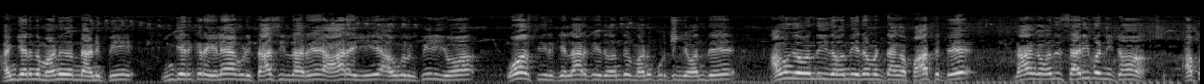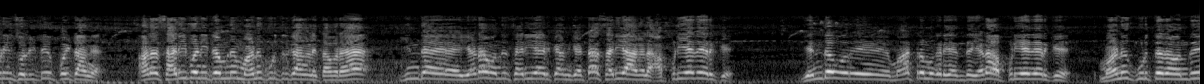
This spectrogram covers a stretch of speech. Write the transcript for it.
அங்கிருந்து மனு இருந்து அனுப்பி இங்க இருக்கிற இளையாங்குடி தாசில்தார் ஆர்ஐ அவங்களுக்கு பிடிஓ ஓஎஸ்டி இருக்கு. எல்லாருக்கும் இது வந்து மனு கொடுத்து இங்க வந்து அவங்க வந்து இதை வந்து என்ன பண்ணிட்டாங்க பார்த்துட்டு நாங்கள் வந்து சரி பண்ணிட்டோம் அப்படின்னு சொல்லிட்டு போயிட்டாங்க. ஆனால் சரி பண்ணிட்டோம்னு மனு கொடுத்துருக்காங்களே தவிர இந்த இடம் வந்து சரியா இருக்கான்னு கேட்டால் சரியாகலை அப்படியே தான் இருக்கு. எந்த ஒரு மாற்றமும் கிடையாது இந்த இடம் அப்படியே தான் இருக்கு. மனு கொடுத்தத வந்து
